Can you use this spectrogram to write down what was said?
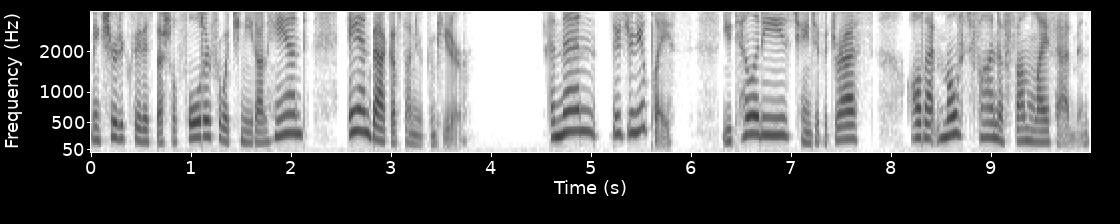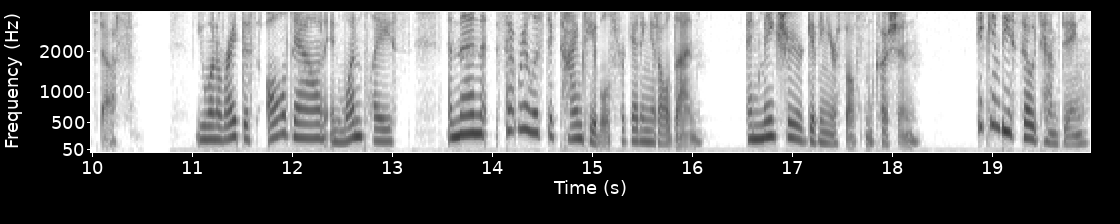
Make sure to create a special folder for what you need on hand and backups on your computer. And then there's your new place utilities, change of address, all that most fun of fun life admin stuff. You want to write this all down in one place and then set realistic timetables for getting it all done. And make sure you're giving yourself some cushion. It can be so tempting,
